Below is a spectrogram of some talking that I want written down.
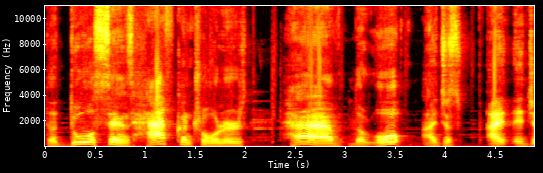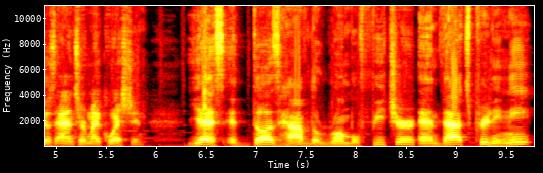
the DualSense half controllers have the, oh, I just, I, it just answered my question. Yes, it does have the rumble feature and that's pretty neat.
